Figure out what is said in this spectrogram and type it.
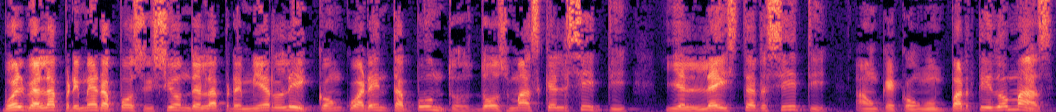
vuelve a la primera posición de la Premier League con 40 puntos, dos más que el City y el Leicester City, aunque con un partido más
